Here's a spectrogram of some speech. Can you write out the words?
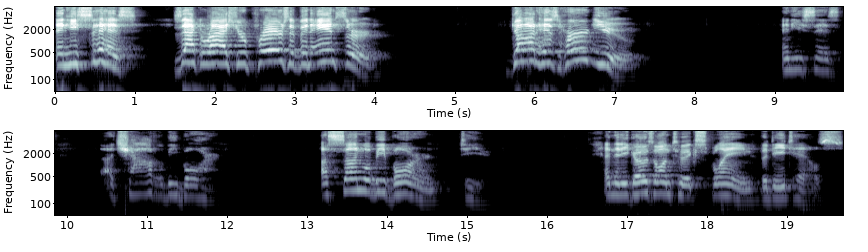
And he says, Zacharias, your prayers have been answered. God has heard you. And he says, A child will be born, a son will be born to you. And then he goes on to explain the details.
